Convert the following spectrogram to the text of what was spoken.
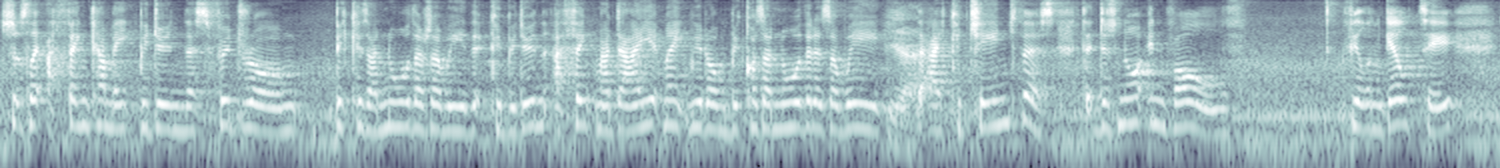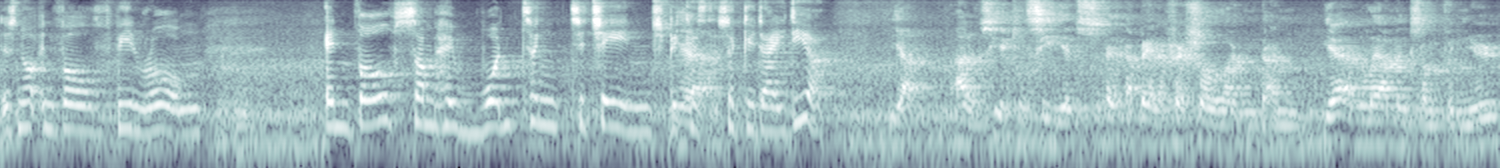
So it's like I think I might be doing this food wrong because I know there's a way that could be doing it. I think my diet might be wrong because I know there is a way Yeah. that I could change this that does not involve feeling guilty does not involve being wrong. Involves somehow wanting to change because Yeah. it's a good idea. Yeah, and see. you can see it's uh, beneficial and, and yeah, and learning something new.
